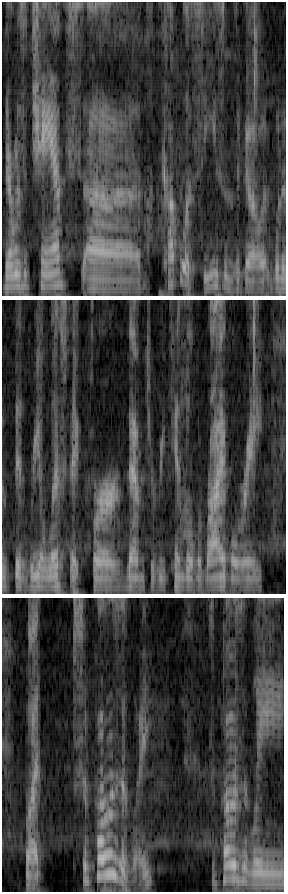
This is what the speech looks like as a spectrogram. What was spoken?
There was a chance uh, a couple of seasons ago it would have been realistic for them to rekindle the rivalry, but supposedly, supposedly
